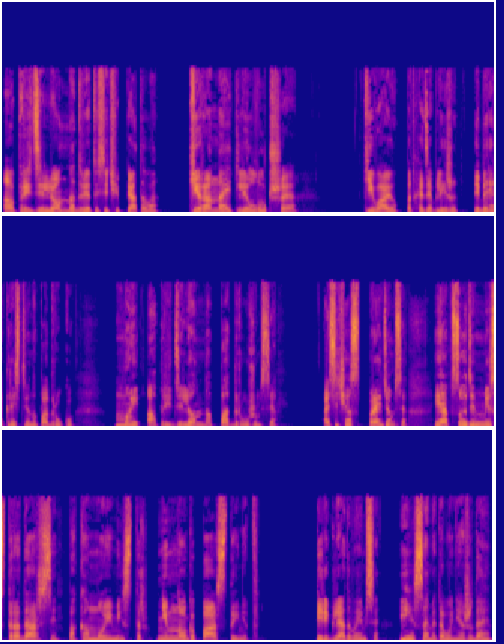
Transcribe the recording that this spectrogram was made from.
Определенно 2005-го? Кира Найтли лучшая? Киваю, подходя ближе и беря Кристину под руку. Мы определенно подружимся. А сейчас пройдемся и обсудим мистера Дарси, пока мой мистер немного поостынет переглядываемся и, сами того не ожидая,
